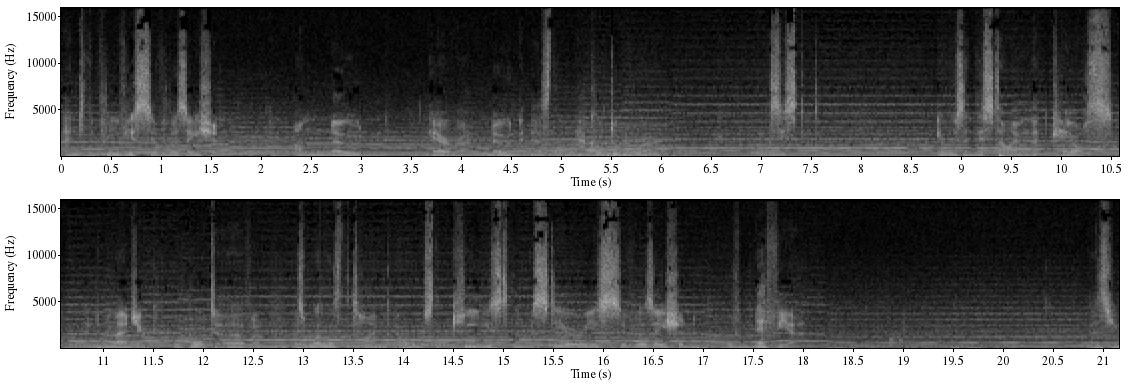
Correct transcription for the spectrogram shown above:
and the previous civilization, an unknown era known as the Nakodumura existed. It was in this time that chaos and magic were brought to Irva, as well as the time that holds the keys to the mysterious civilization of Nefia. As you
